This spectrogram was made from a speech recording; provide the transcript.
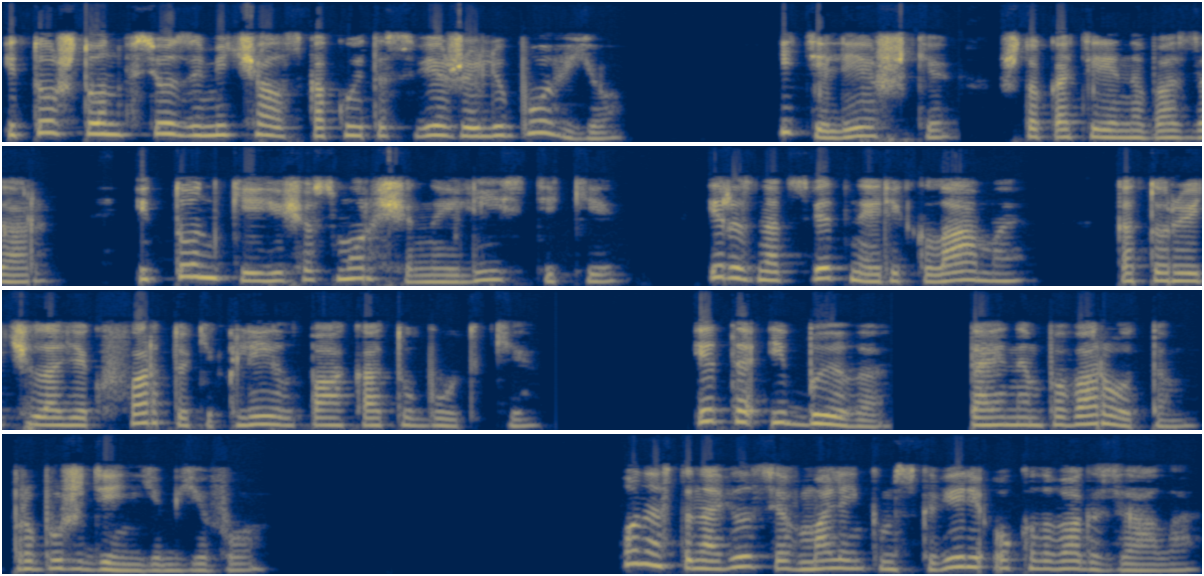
И то, что он все замечал с какой-то свежей любовью, и тележки, что катили на базар, и тонкие еще сморщенные листики, и разноцветные рекламы, которые человек в фартуке клеил по окату будки. Это и было тайным поворотом, пробуждением его. Он остановился в маленьком сквере около вокзала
